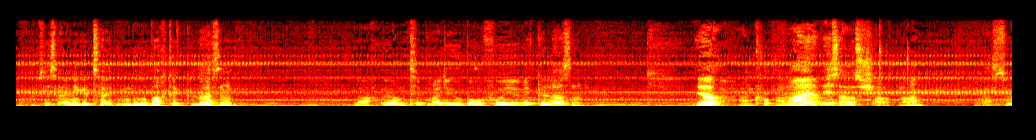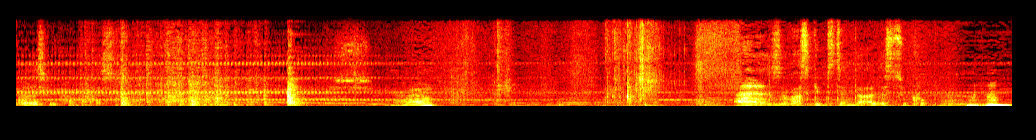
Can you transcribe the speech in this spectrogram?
Ich habe das einige Zeit unbeobachtet gelassen. Nach eurem Tipp mal die obere Folie weggelassen. Ja, dann gucken wir mal, wie es ausschaut, ne? was so alles gekommen ist. So. Also, was gibt es denn da alles zu gucken? Mhm.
